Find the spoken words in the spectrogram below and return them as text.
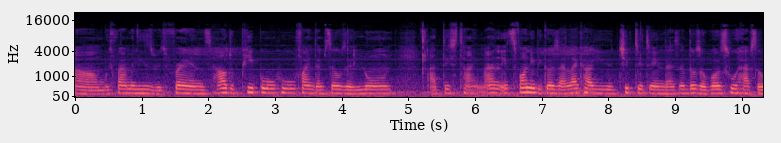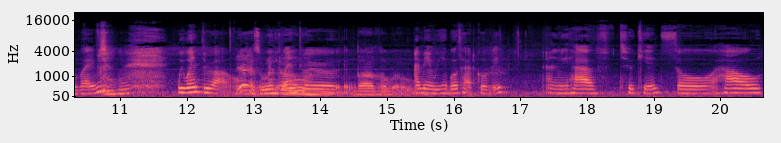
um, with families, with friends? How do people who find themselves alone at this time? And it's funny because I like how you chipped it in that said those of us who have survived, Mhm. we went through our own. yes we went, through, own- through. the, the, I mean, we both had COVID, and we have two kids. So how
